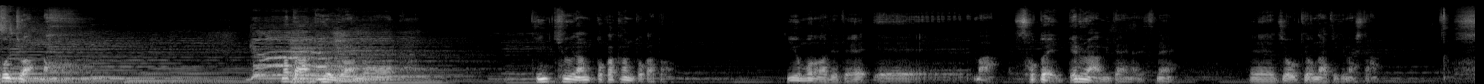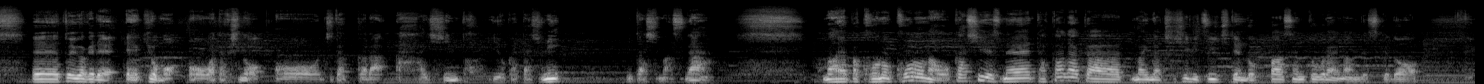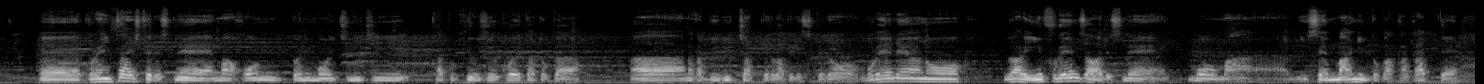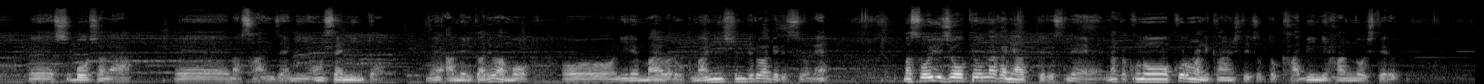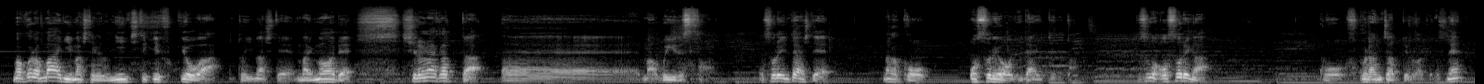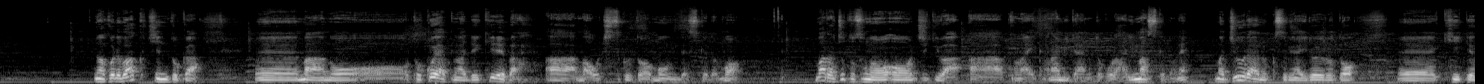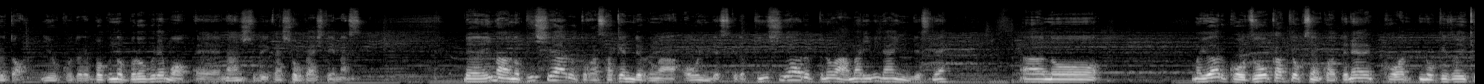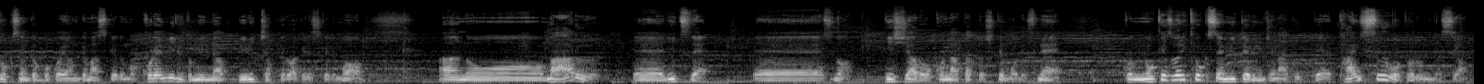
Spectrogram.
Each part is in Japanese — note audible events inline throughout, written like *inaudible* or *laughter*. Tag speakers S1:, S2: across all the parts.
S1: こんにちは。またいよいよあの緊急なんとかかんとかというものが出て、えーまあ外へ出るなみたいなですね、えー状況になってきました、えーというわけで、えー今日もお私のお自宅から配信という形にいたしますがまあやっぱこのコロナおかしいですねたかだか、まあ、今致死率1.6%ぐらいなんですけどえーこれに対してですね、まあ本当にもう1日190超えたとか、あーなんかビビっちゃってるわけですけど、もう例年あの、いわゆるインフルエンザはですね、もうまあ2000万人とかかかって、えー死亡者が、えーまあ、3000人、4000人と、ね、アメリカではもう2年前は6万人死んでるわけですよね。まあ、そういう状況の中にあってですね、なんかこのコロナに関してちょっと過敏に反応してる。まあ、これは前に言いましたけど、認知的不協和と言いまして、まあ、今まで知らなかった、えーまあ、ウイルスと、それに対して、なんかこう、恐れを抱いていると。その恐れが、こう、膨らんじゃってるわけですね。まあ、これワクチンとか、えーまあ、あの、特効薬ができれば、あまあ、落ち着くと思うんですけども、まだちょっとその時期は来ないかなみたいなところありますけどね、まあ、従来の薬がいろいろと、えー効いてるということで僕のブログでも、えー何種類か紹介しています。で今あの PCR とか叫んでるのが多いんですけど PCR っていうのはあまり見ないんですね。あのまあ、いわゆるこう増加曲線こうやってねこうのけ沿い曲線と僕は呼んでますけどもこれ見るとみんなビビっちゃってるわけですけどもあのまあ、ある、えー率で、えーその PCR を行ったとしてもですねこののけ沿い曲線見てるんじゃなくって対数を取るんですよ。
